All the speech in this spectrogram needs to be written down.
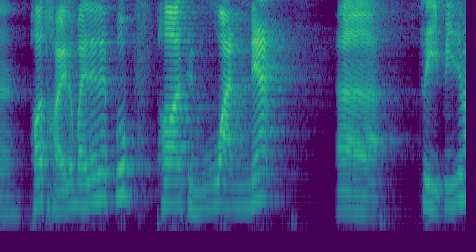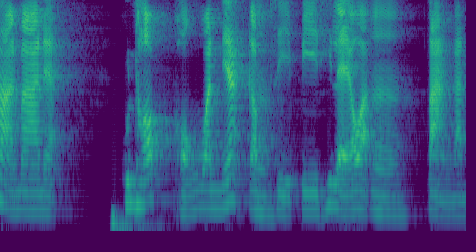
อพอถอยลงไปเรื่อยๆปุ๊บ พอถึงวันเนี้ยเอ่อสี่ปีที่ผ่านมาเนี่ย คุณท็อปของวันเนี้ยกับอืมสี่ปีที่แล้วอะเออต่างกัน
